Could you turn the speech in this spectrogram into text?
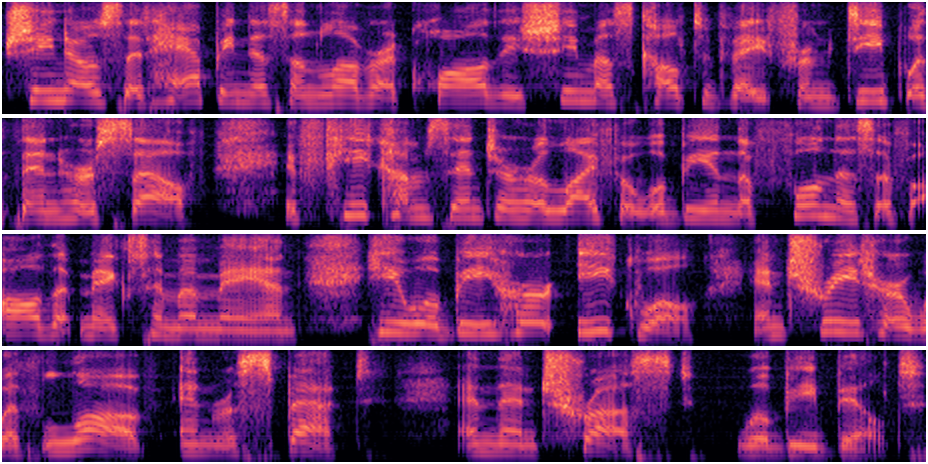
She knows that happiness and love are qualities she must cultivate from deep within herself. If he comes into her life, it will be in the fullness of all that makes him a man. He will be her equal and treat her with love and respect, and then trust will be built.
